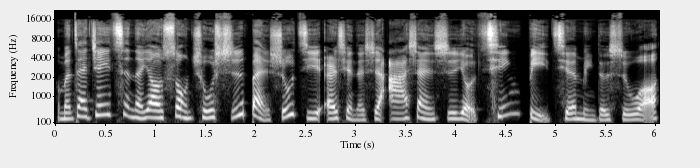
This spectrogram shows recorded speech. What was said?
我们在这一次呢要送出十本书籍，而且呢是阿善师有亲笔签名的书哦。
